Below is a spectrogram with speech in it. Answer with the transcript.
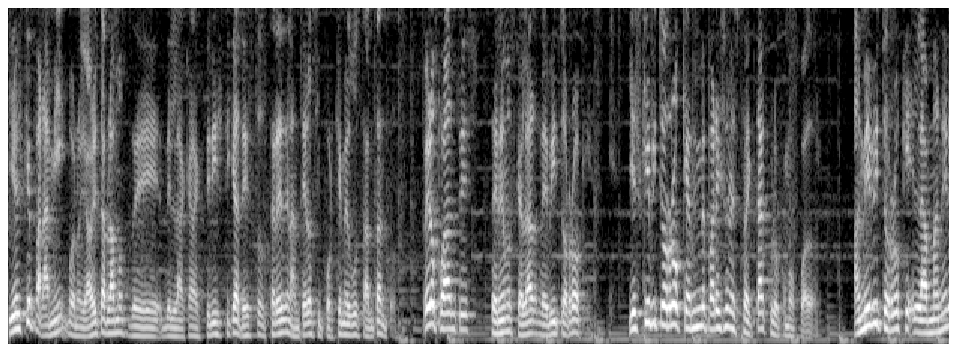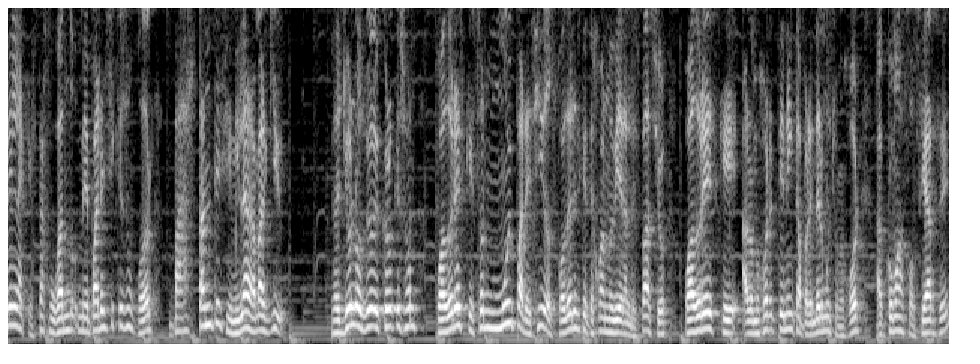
Y es que para mí, bueno, y ahorita hablamos de, la característica de estos tres delanteros y por qué me gustan tantos. Pero por antes tenemos que hablar de Vitor Roque. Y es que Vitor Roque a mí me parece un espectáculo como jugador. A mí Vitor Roque, la manera en la que está jugando, me parece que es un jugador bastante similar a Mark Yu. O sea, yo los veo y creo que son jugadores que son muy parecidos, jugadores que te juegan muy bien al espacio, jugadores que a lo mejor tienen que aprender mucho mejor a cómo asociarse,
